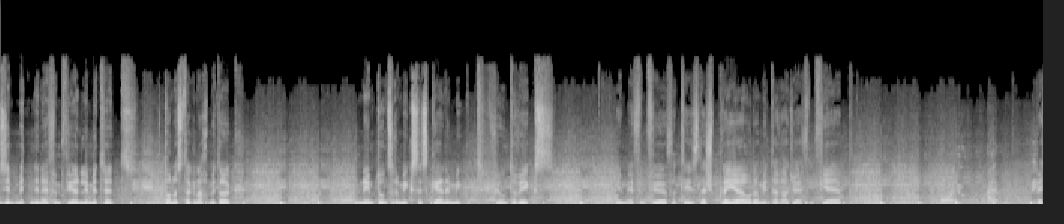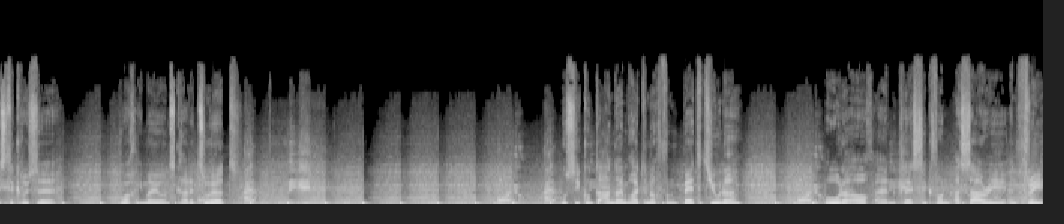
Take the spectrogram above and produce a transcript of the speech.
Wir sind mitten in FM4 Unlimited, Donnerstagnachmittag. Nehmt unsere Mixes gerne mit für unterwegs im FM4 slash Player oder mit der Radio FM4 App. Beste Grüße, wo auch immer ihr uns gerade zuhört. Musik unter anderem heute noch von Bad Tuner oder auch ein Classic von Asari and 3.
